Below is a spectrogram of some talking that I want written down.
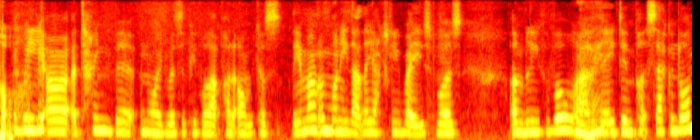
Oh. we are a tiny bit annoyed with the people that put it on because the amount of money that they actually raised was unbelievable Right. and they didn't put second on.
